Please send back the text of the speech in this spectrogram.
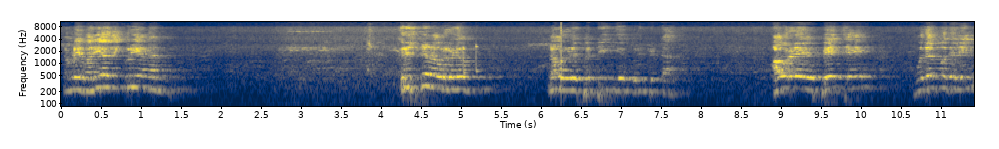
நம்முடைய மரியாதைக்குரிய அண்ணன் கிருஷ்ணன் அவர்களும் நம்மளை பற்றி இங்கே குறிப்பிட்டார். அவருடைய பேச்சை முதன் முதலில்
